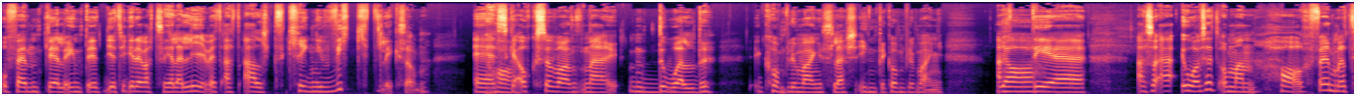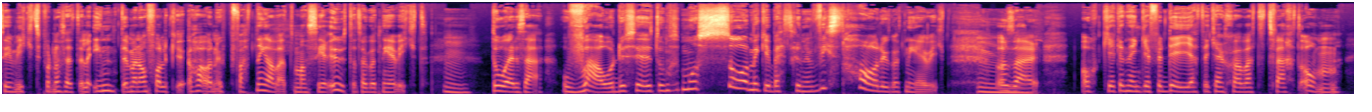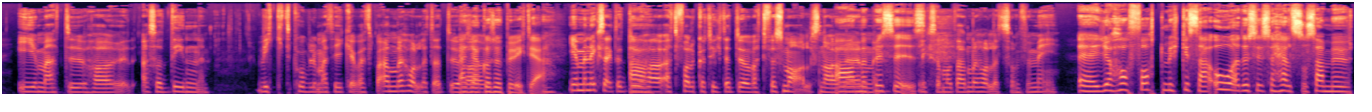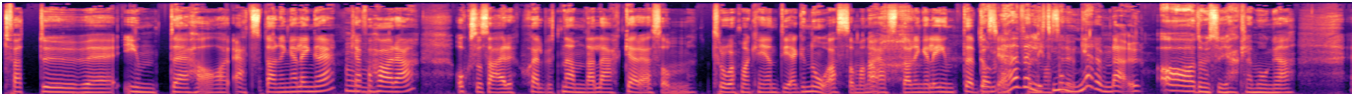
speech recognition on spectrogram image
offentlig eller inte, jag tycker det har varit så hela livet att allt kring vikt liksom, eh, ska också vara en sån här dold komplimang slash inte komplimang. Att ja. det, alltså, oavsett om man har förändrat sin vikt på något sätt eller inte men om folk har en uppfattning av att man ser ut att ha gått ner i vikt. Mm. Då är det så här, wow du ser ut att må så mycket bättre nu. Visst har du gått ner i vikt. Mm. Och så här, och jag kan tänka för dig att det kanske har varit tvärtom i och med att du har, alltså din viktproblematik har varit på andra hållet. Att, du att har, jag har gått upp i vikt ja. Ja men exakt, att, du ja. har, att folk har tyckt att du har varit för smal snarare ja, än liksom åt andra hållet som för mig. Eh, jag har fått mycket så här, åh du ser så hälsosam ut för att du eh, inte har ätstörningar längre. Mm. Kan jag få mm. höra. Också så här, självutnämnda läkare som tror att man kan ge en diagnos om man har oh, ätstörning eller inte. De är väldigt många de där. Ja oh, de är så jäkla många.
